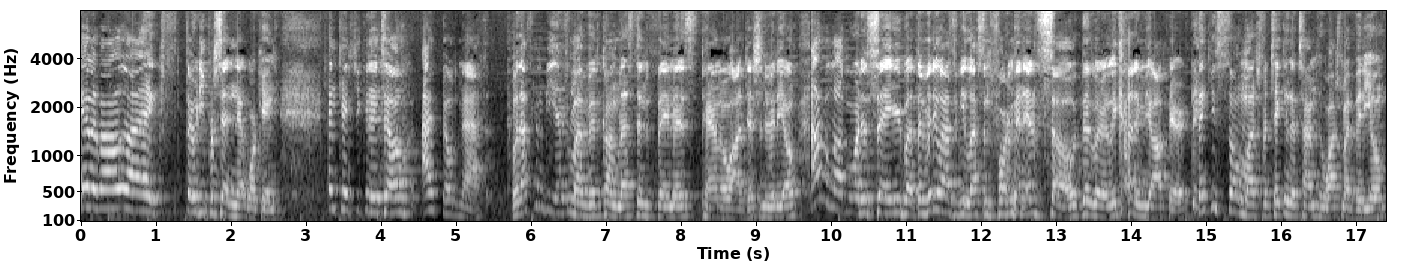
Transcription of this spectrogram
and about like 30% networking. In case you couldn't tell, I failed math. Well, that's gonna be it for my VidCon Less Than Famous panel audition video. I have a lot more to say, but the video has to be less than four minutes, so they're literally cutting me off here. Thank you so much for taking the time to watch my video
